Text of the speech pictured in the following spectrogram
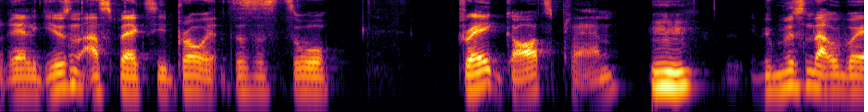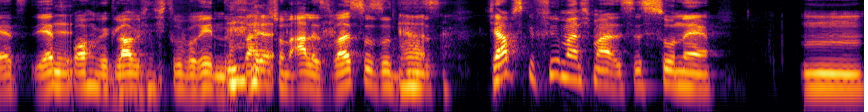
religiösen Aspekt sieht, Bro, das ist so Drake God's Plan. Wir müssen darüber jetzt, jetzt brauchen wir, glaube ich, nicht drüber reden. Das sagt Ja. schon alles. Weißt du, so dieses, ich habe das Gefühl manchmal, es ist so eine, mh,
